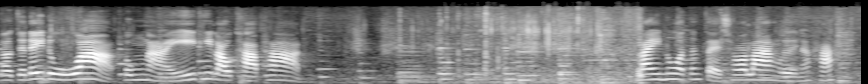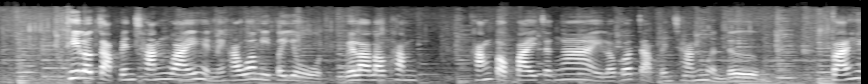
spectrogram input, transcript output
เราจะได้ดูว่าตรงไหนที่เราทาพลาด ไล่นวดตั้งแต่ช่อล่างเลยนะคะ ที่เราจับเป็นชั้นไว้เห็นไหมคะว่ามีประโยชน์ เวลาเราทำครั้งต่อไปจะง่าย แล้วก็จับเป็นชั้นเหมือนเดิมสาเห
